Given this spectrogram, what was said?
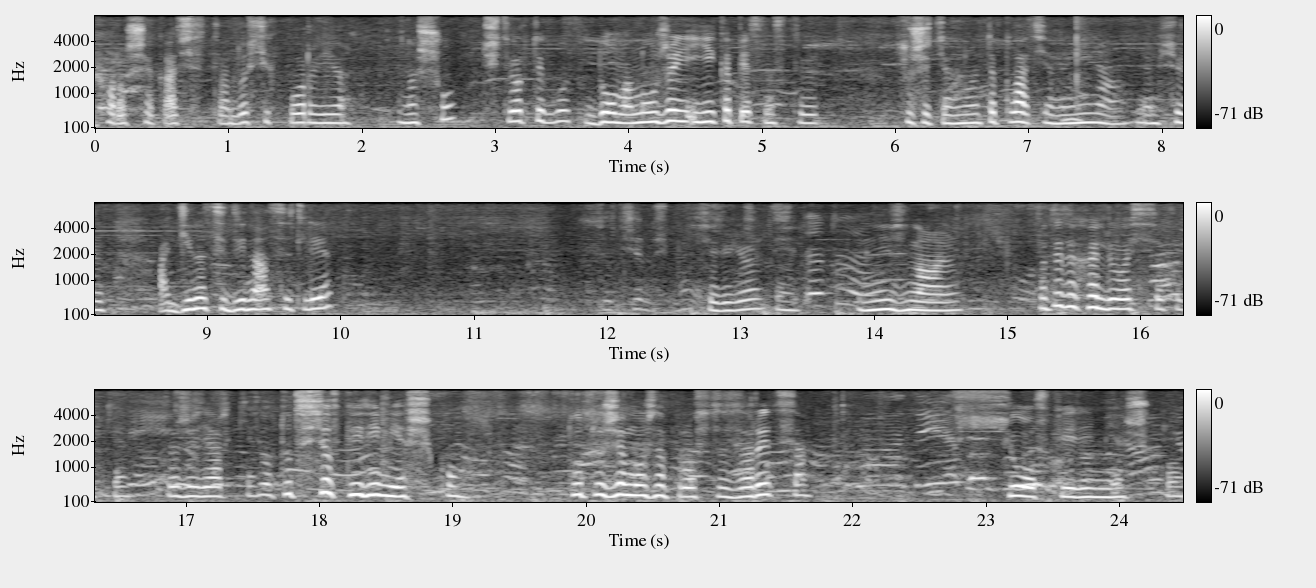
хорошее качество. До сих пор ее ношу четвертый год дома, но уже ей капец настает. Слушайте, ну это платье на меня. Я все 11-12 лет. Серьезно? Не знаю. Вот это колеса такие, тоже яркие. Тут все в перемешку. Тут уже можно просто зарыться. Все в перемешку.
